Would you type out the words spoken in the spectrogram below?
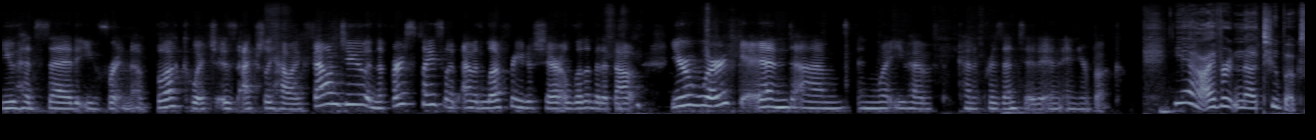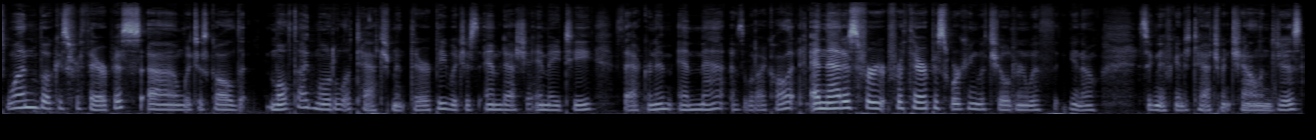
you had said you've written a book, which is actually how I found you in the first place. But I would love for you to share a little bit about your work and um, and what you have kind of presented in, in your book. Yeah, I've written uh, two books. One book is for therapists, um, which is called Multimodal Attachment Therapy, which is M-MAT. It's the acronym MMAT is what I call it, and that is for for therapists working with children with you know significant attachment challenges.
